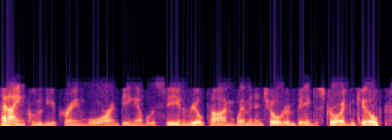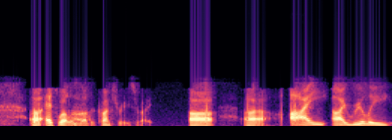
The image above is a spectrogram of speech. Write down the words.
And I include the Ukraine war and being able to see in real time women and children being destroyed and killed, uh, as well as Oh. other countries, right? Uh, uh, I I really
